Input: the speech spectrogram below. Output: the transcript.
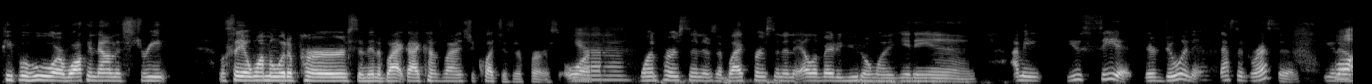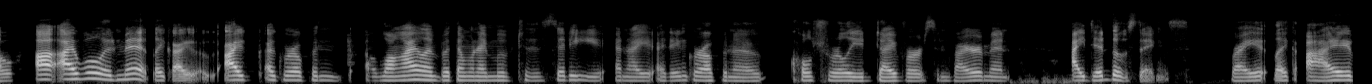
people who are walking down the street let's say a woman with a purse and then a black guy comes by and she clutches her purse or yeah. one person there's a black person in the elevator you don't want to get in. I mean you see it they're doing it that's aggressive you well, know? I, I will admit like I, I i grew up in uh, long island but then when i moved to the city and i i didn't grow up in a culturally diverse environment i did those things right? Like i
